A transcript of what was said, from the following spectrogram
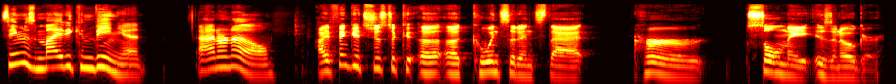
Seems mighty convenient. I don't know. I think it's just a, a, a coincidence that her soulmate is an ogre.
